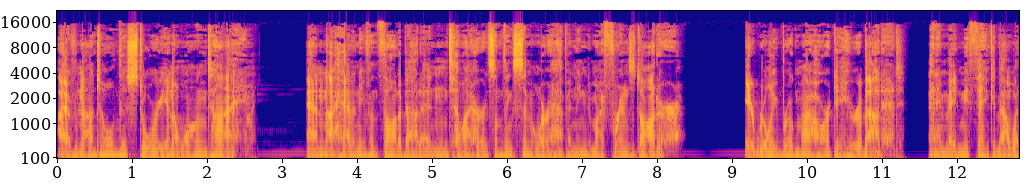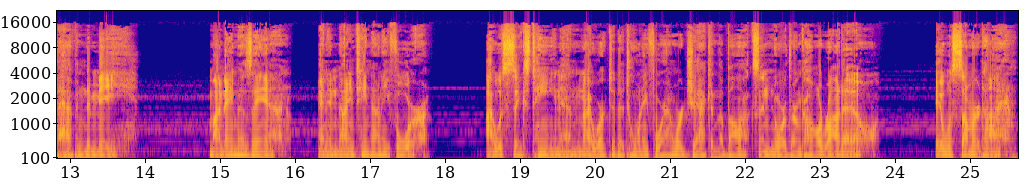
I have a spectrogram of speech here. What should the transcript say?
I have not told this story in a long time, and I hadn't even thought about it until I heard something similar happening to my friend's daughter. It really broke my heart to hear about it, and it made me think about what happened to me. My name is Anne, and in 1994, I was 16 and I worked at a 24 hour Jack in the Box in northern Colorado. It was summertime,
